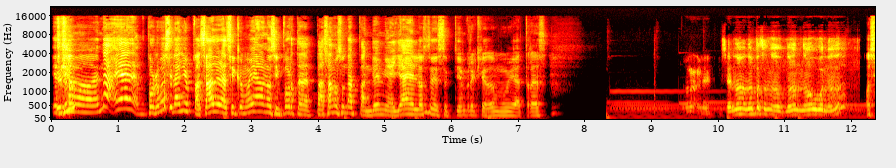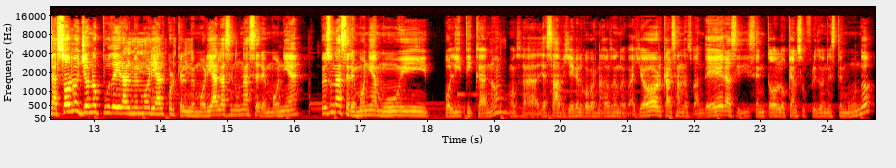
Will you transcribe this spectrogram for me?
Es como, no, ya, por lo menos el año pasado era así como, ya no nos importa, pasamos una pandemia, ya el 11 de septiembre quedó muy atrás. O sea, no, no pasó, no, no, no hubo nada. O sea, solo yo no pude ir al memorial porque el memorial hacen una ceremonia, pero es una ceremonia muy política, ¿no? O sea, ya sabes, llega el gobernador de Nueva York, calzan las banderas y dicen todo lo que han sufrido en este mundo.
